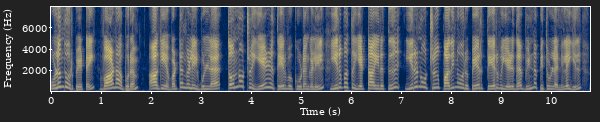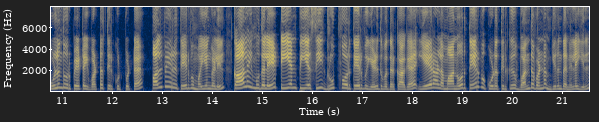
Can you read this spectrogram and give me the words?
உளுந்தூர்பேட்டை வானாபுரம் ஆகிய வட்டங்களில் உள்ள தொன்னூற்று ஏழு தேர்வு கூடங்களில் இருபத்து எட்டாயிரத்து இருநூற்று பதினோரு பேர் தேர்வு எழுத விண்ணப்பித்துள்ள நிலையில் உளுந்தூர்பேட்டை வட்டத்திற்குட்பட்ட பல்வேறு தேர்வு மையங்களில் காலை முதலே டிஎன்பிஎஸ்சி குரூப் போர் தேர்வு எழுதுவதற்காக ஏராளமானோர் தேர்வு கூடத்திற்கு வந்த வண்ணம் இருந்த நிலையில்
